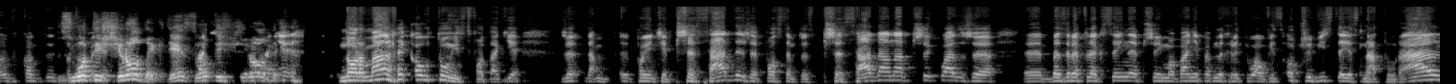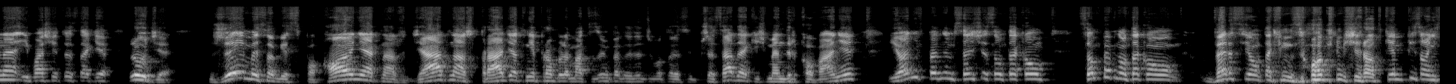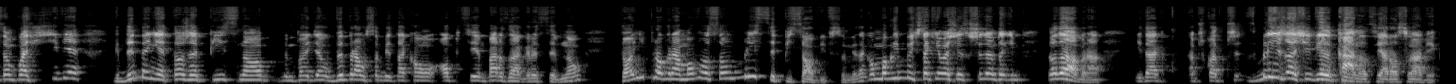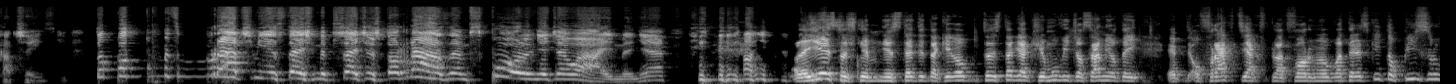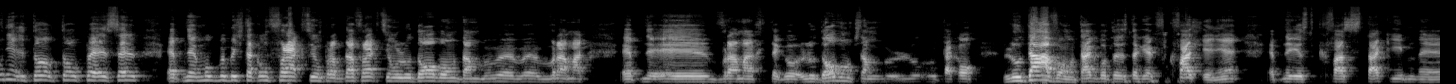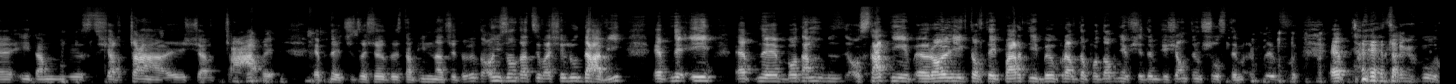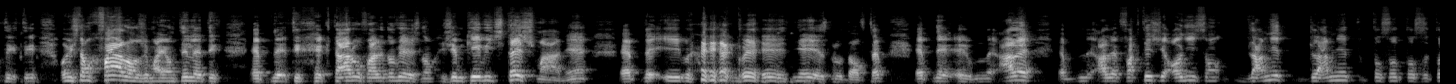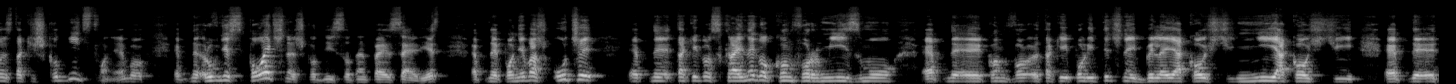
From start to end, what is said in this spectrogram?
Złoty środek, nie? Złoty taki, środek. normalne kołtuństwo, takie, że tam e, pojęcie przesady, że postęp to jest przesada na przykład, że e, bezrefleksyjne przyjmowanie pewnych rytuałów jest oczywiste, jest naturalne i właśnie to jest takie, ludzie, Żyjmy sobie spokojnie, jak nasz dziad, nasz pradziad, nie problematyzujmy pewnych rzeczy, bo to jest przesada, jakieś mędrkowanie i oni w pewnym sensie są taką, są pewną taką wersją, takim złotym środkiem PiS. Oni są właściwie, gdyby nie to, że PiS, no bym powiedział, wybrał sobie taką opcję bardzo agresywną, to oni programowo są bliscy PiSowi w sumie. Taką mogli być takim właśnie skrzydłem takim, no dobra, i tak na przykład zbliża się Wielkanoc Jarosławie Kaczyński. To pod, braćmi jesteśmy przecież, to razem, wspólnie działajmy, nie? Ale jest coś tym niestety takiego, to jest tak jak się mówi czasami o tej, o frakcjach w Platformie Obywatelskiej, to PiS również, to, to PSL e, mógłby być taką frakcją, prawda, frakcją ludową tam w, ramach e, w ramach tego ludową, czy tam taką ludawą, tak? Bo to jest tak jak w kwasie, nie? Jest kwas taki e, i tam jest siarcza, siarczawy, e, czy coś, to jest tam inna, czy to, to oni są tacy właśnie ludawi e, i bo tam ostatni rolnik to w tej partii był prawdopodobnie w 76. Tak, oni się tam chwalą, że mają tyle tych, tych hektarów, ale to wiesz, no, Ziemkiewicz też ma, nie? I jakby nie jest ludowcem, ale, ale ale faktycznie oni są dla mnie dla mnie to, to, to, jest takie szkodnictwo, nie? bo również społeczne szkodnictwo ten PSL jest, ponieważ uczy E, e, takiego skrajnego konformizmu, e, takiej politycznej byle jakości, nijakości,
